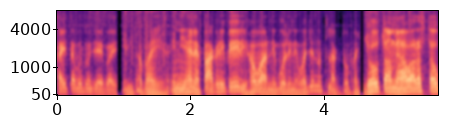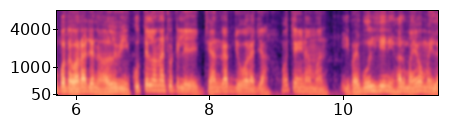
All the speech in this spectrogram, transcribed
થાય તો બધું જાય ભાઈ. એમ તો ભાઈ એની હે ને પાઘડી પહેરી હવારની બોલીને વજન નથી લાગતો ભાઈ. જો તો અમે આવા રસ્તા ઉપર તો વરાજાને હલવી કૂતેલા ના ચોટી લે. ધ્યાન રાખજો વરાજા. હો ચૈણામાન. એ ભાઈ બોલી છે ની હરમાં એવો મહિલા.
